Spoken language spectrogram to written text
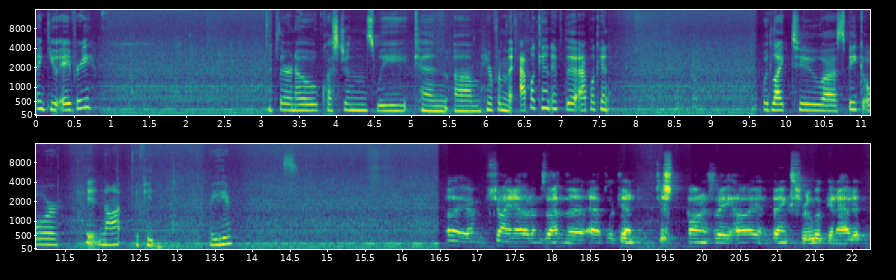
Thank you, Avery. If there are no questions, we can um, hear from the applicant if the applicant would like to uh, speak or not. If you are you here? Hi, I'm Shine Adams. I'm the applicant. Just want to say hi and thanks for looking at it.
